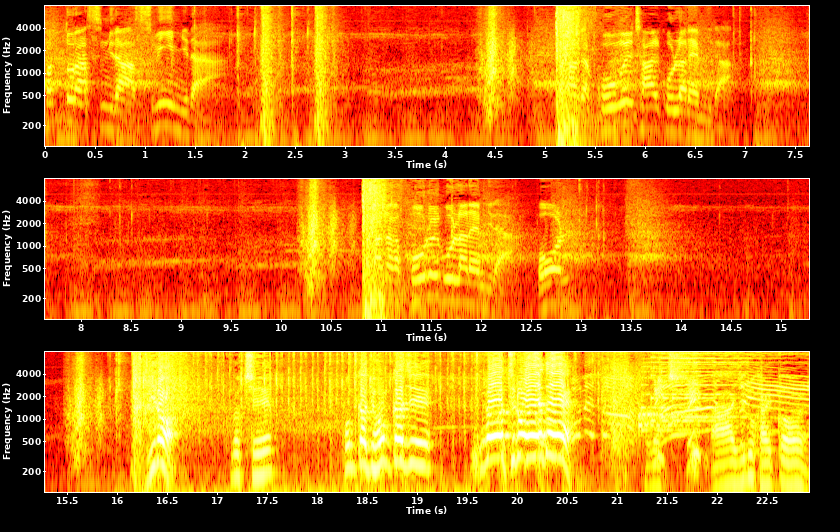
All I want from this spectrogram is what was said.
확 돌았습니다. 스윙입니다. 공을 잘 골라냅니다. 타자가 볼을 골라냅니다. 볼. 밀어. 그렇지. 홈까지 홈까지. 이거 들어와야 돼. 홈에서 아 이로 갈 걸.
